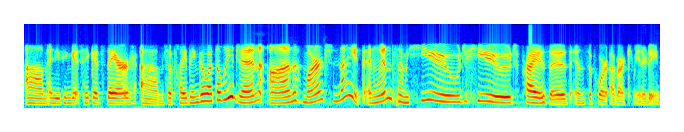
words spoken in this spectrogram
Um, and you can get tickets there um, to play bingo at the Legion on March 9th and win some huge, huge prizes in support of our community.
